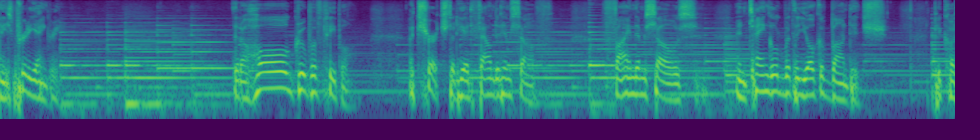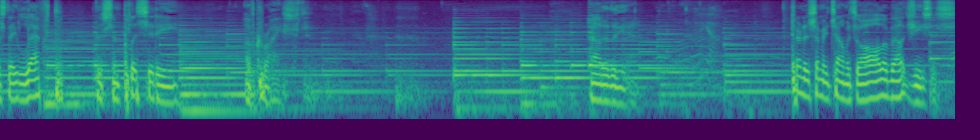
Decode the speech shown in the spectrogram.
And he's pretty angry that a whole group of people, a church that he had founded himself, find themselves entangled with the yoke of bondage because they left the simplicity of Christ. Hallelujah. Turn to somebody and tell them it's all about Jesus.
